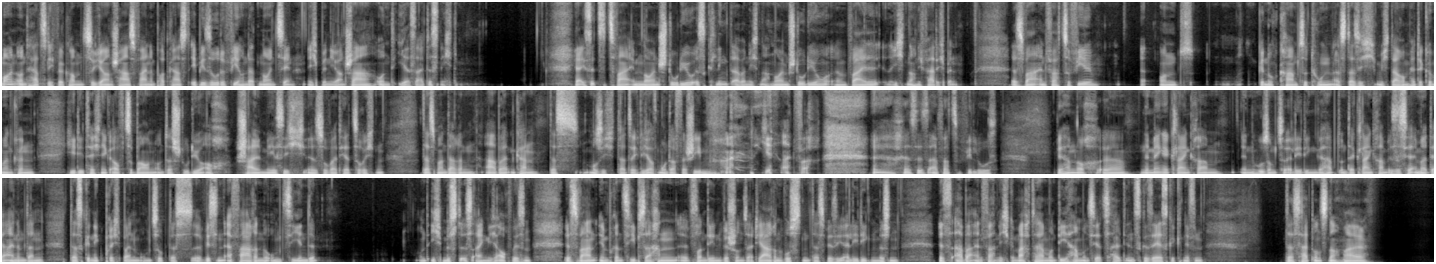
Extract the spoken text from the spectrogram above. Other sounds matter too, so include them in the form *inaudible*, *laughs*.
Moin und herzlich willkommen zu Jörn Schars feinem Podcast Episode 419. Ich bin Jörn Schaar und ihr seid es nicht. Ja, ich sitze zwar im neuen Studio, es klingt aber nicht nach neuem Studio, äh, weil ich noch nicht fertig bin. Es war einfach zu viel äh, und genug Kram zu tun, als dass ich mich darum hätte kümmern können, hier die Technik aufzubauen und das Studio auch schallmäßig äh, so weit herzurichten, dass man darin arbeiten kann. Das muss ich tatsächlich auf Montag verschieben. *laughs* hier einfach, ach, es ist einfach zu viel los. Wir haben noch äh, eine Menge Kleinkram in Husum zu erledigen gehabt und der Kleinkram ist es ja immer, der einem dann das Genick bricht bei einem Umzug, das äh, Wissen erfahrene Umziehende und ich müsste es eigentlich auch wissen. Es waren im Prinzip Sachen, äh, von denen wir schon seit Jahren wussten, dass wir sie erledigen müssen, es aber einfach nicht gemacht haben und die haben uns jetzt halt ins Gesäß gekniffen. Das hat uns nochmal,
